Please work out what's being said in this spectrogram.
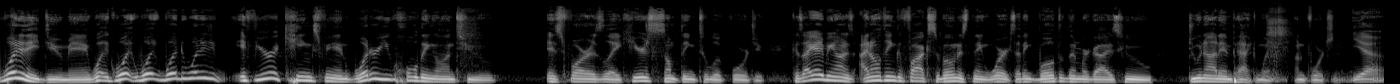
what do they do, man? What what what what what is, if you're a Kings fan? What are you holding on to as far as like here's something to look forward to? Because I got to be honest, I don't think the Fox Sabonis thing works. I think both of them are guys who do not impact winning, unfortunately. Yeah.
